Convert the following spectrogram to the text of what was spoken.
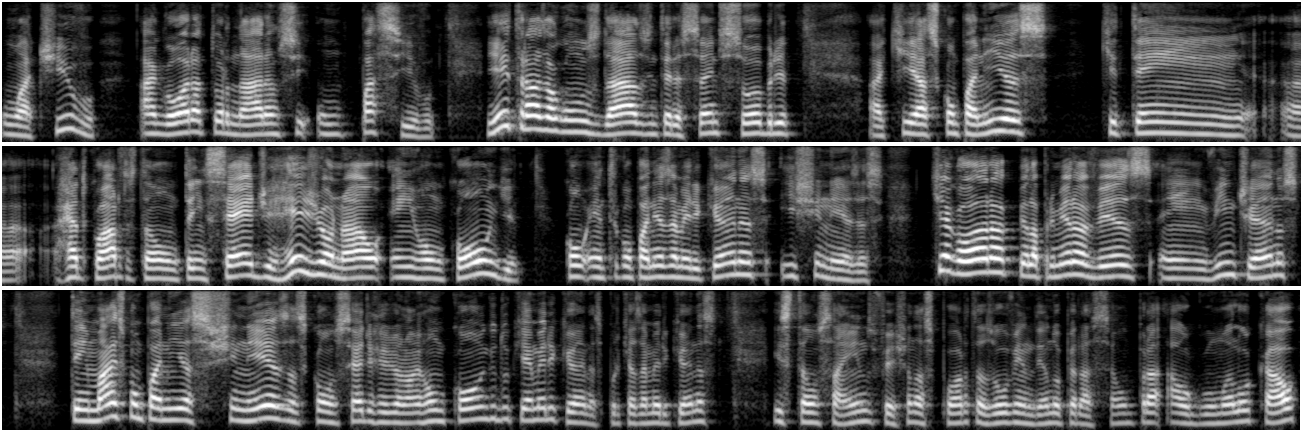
um ativo, agora tornaram-se um passivo. E aí traz alguns dados interessantes sobre aqui as companhias que têm uh, headquarters, então tem sede regional em Hong Kong, com, entre companhias americanas e chinesas, que agora, pela primeira vez em 20 anos, tem mais companhias chinesas com sede regional em Hong Kong do que americanas, porque as americanas estão saindo, fechando as portas ou vendendo operação para alguma local,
